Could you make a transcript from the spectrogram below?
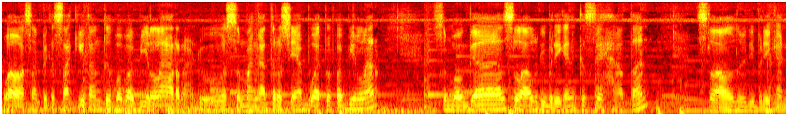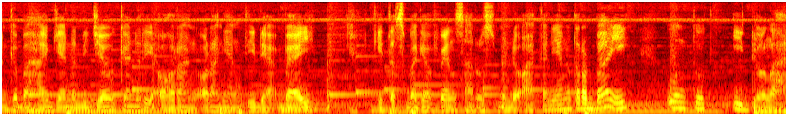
Wow, sampai kesakitan tuh Papa Bilar. Aduh, semangat terus ya buat Papa Bilar. Semoga selalu diberikan kesehatan, selalu diberikan kebahagiaan dan dijauhkan dari orang-orang yang tidak baik. Kita sebagai fans harus mendoakan yang terbaik untuk idola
